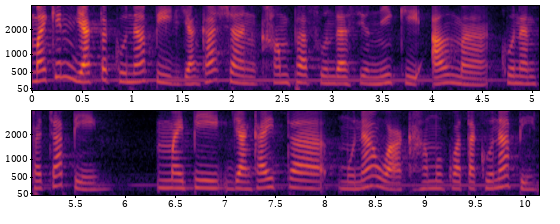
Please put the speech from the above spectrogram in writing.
Maikin yakta kunapi yankashan kampa fundasioniki alma kunan pacapi. Maipi yankaita munawak hamu kwata kunapi.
